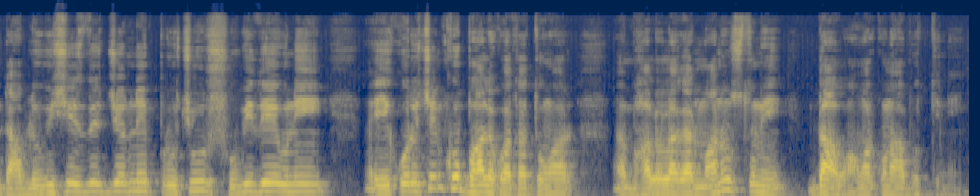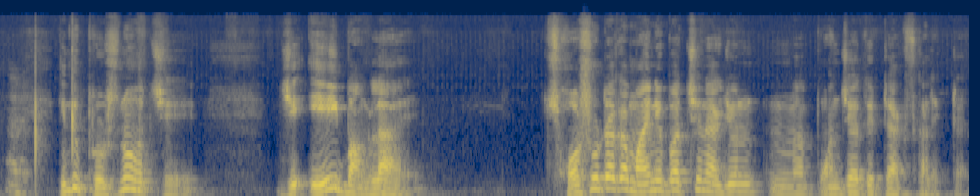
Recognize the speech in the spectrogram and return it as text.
ডাব্লিউবিসিএসদের জন্য প্রচুর সুবিধে উনি এ করেছেন। খুব ভালো কথা তোমার ভালো লাগার মানুষ তুমি দাও আমার কোনো আপত্তি নেই। হ্যাঁ। কিন্তু প্রশ্ন হচ্ছে যে এই বাংলায় ছশো টাকা মাইনে পাচ্ছেন একজন পঞ্চায়েতের ট্যাক্স কালেক্টর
